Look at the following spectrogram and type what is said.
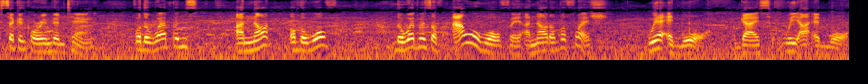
second Corinthians ten, for the weapons are not of the wolf. The weapons of our warfare are not of the flesh. We are at war, guys. We are at war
